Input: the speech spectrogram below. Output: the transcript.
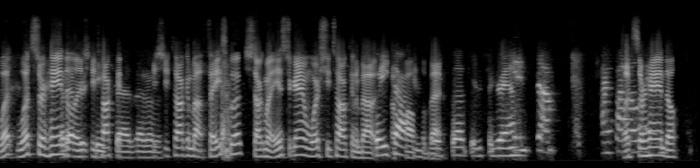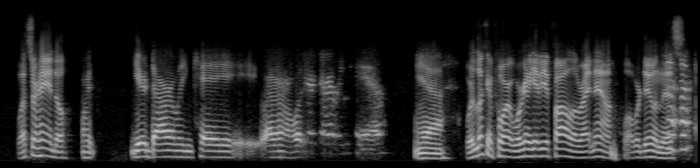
What what's her handle? Whatever Is she she talking? says, I don't know. Is she talking about Facebook? She's talking about Instagram. Where's she talking about? What are you talking? follow back? Facebook, Instagram. Insta. I follow What's her him. handle? What's her handle? Your darling K. I don't know what. Your darling Kale. Yeah. We're looking for it. We're gonna give you a follow right now while we're doing this.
